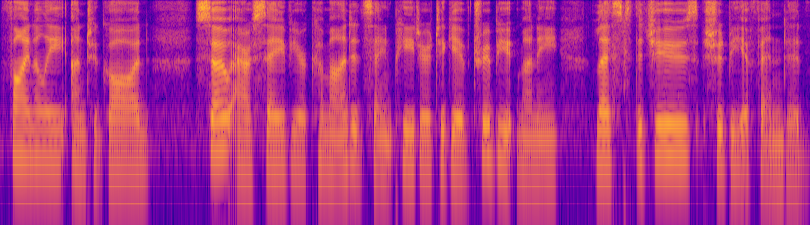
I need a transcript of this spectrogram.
finally unto God. So our Saviour commanded St. Peter to give tribute money, lest the Jews should be offended.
